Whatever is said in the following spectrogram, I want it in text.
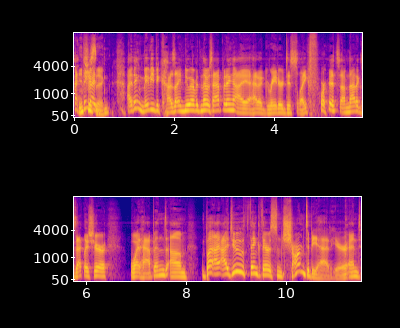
I think I- interesting. I think maybe because I knew everything that was happening, I had a greater dislike for it. I'm not exactly sure what happened. Um, but I, I do think there's some charm to be had here. And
